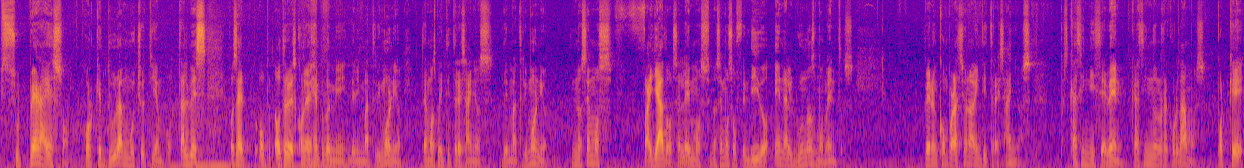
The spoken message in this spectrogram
supera eso, porque dura mucho tiempo. Tal vez, pues, otra vez con el ejemplo de mi, de mi matrimonio, tenemos 23 años de matrimonio, nos hemos fallado, o sea, hemos, nos hemos ofendido en algunos momentos, pero en comparación a 23 años, pues casi ni se ven, casi no lo recordamos, porque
